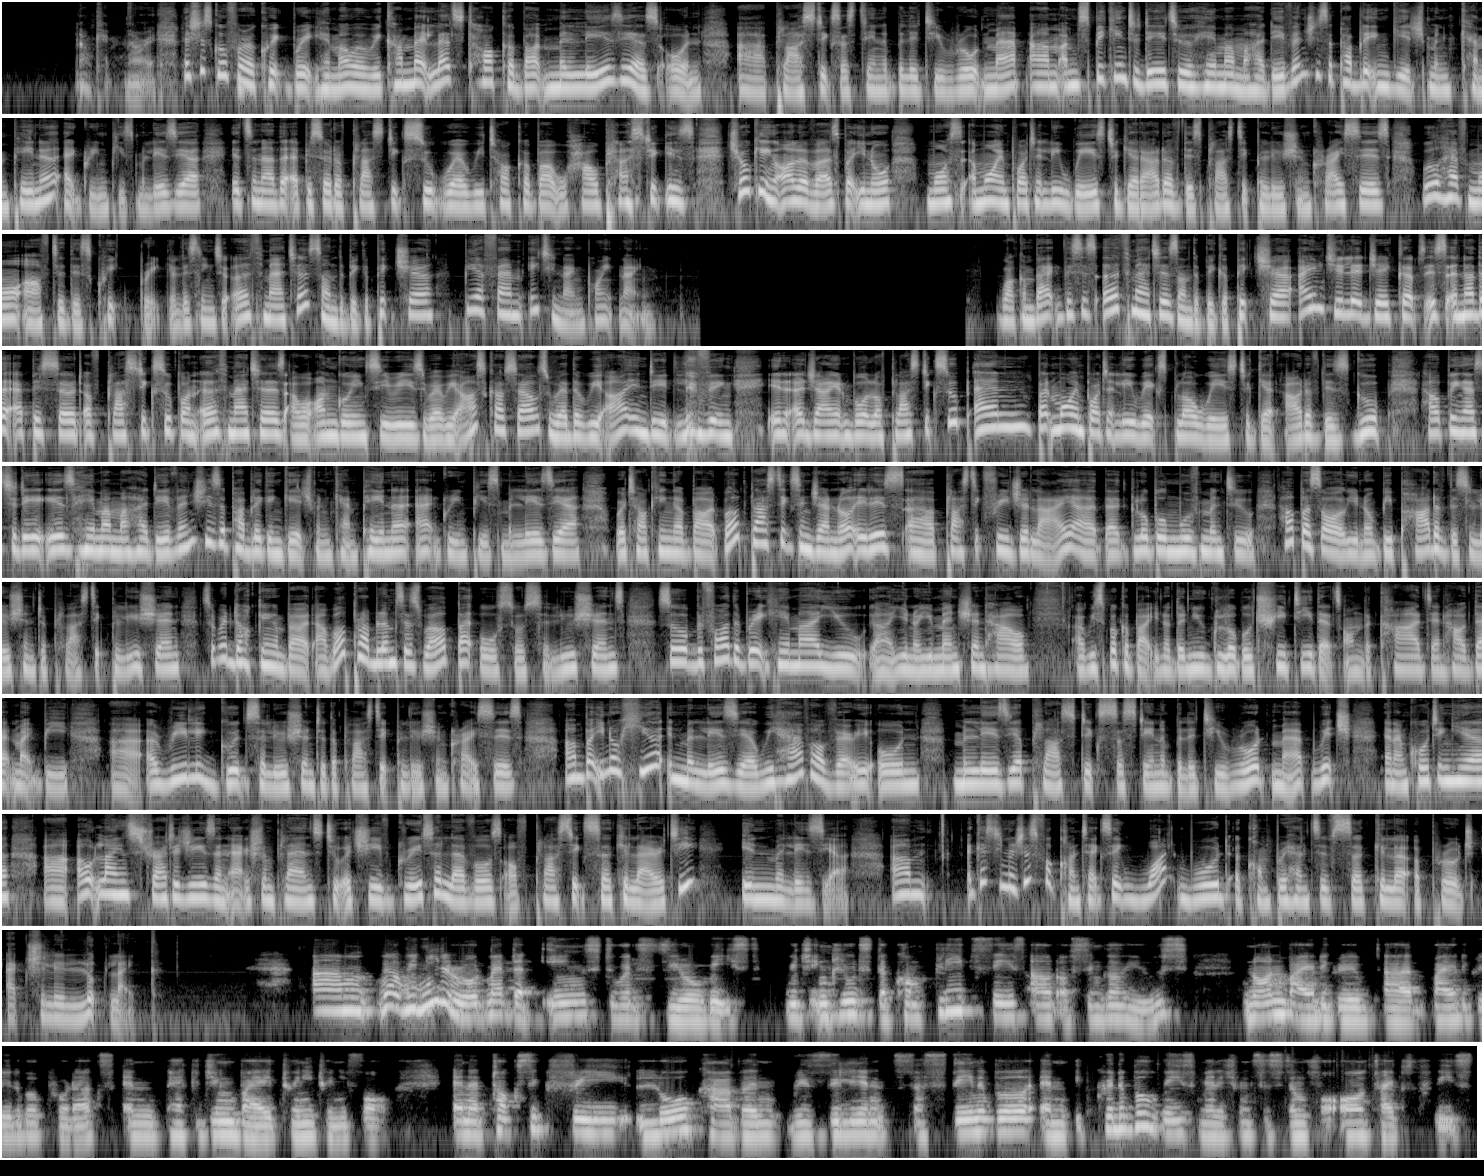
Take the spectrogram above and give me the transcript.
Okay, all right. Let's just go for a quick break, Hema. When we come back, let's talk about Malaysia's own uh, plastic sustainability roadmap. Um, I'm speaking today to Hema Mahadevan. She's a public engagement campaigner at Greenpeace Malaysia. It's another episode of Plastic Soup where we talk about how plastic is choking all of us, but you know, more more importantly, ways to get out of this plastic pollution crisis. We'll have more after this quick break. You're listening to Earth Matters on the Bigger Picture, BFM 89.9. Welcome back. This is Earth Matters on the Bigger Picture. I'm Juliet Jacobs. It's another episode of Plastic Soup on Earth Matters, our ongoing series where we ask ourselves whether we are indeed living in a giant bowl of plastic soup and but more importantly, we explore ways to get out of this goop. Helping us today is Hema Mahadevan. She's a public engagement campaigner at Greenpeace Malaysia. We're talking about well, plastics in general. It is uh, Plastic Free July, uh, the global movement to help us all, you know, be part of the solution to plastic pollution. So we're talking about uh, well problems as well, but also solutions. So before the break, Hema, you uh, you know you mentioned how uh, we spoke about you know the new global treaty that's on the cards and how that might be uh, a really good solution to the plastic pollution crisis. Um, but you know here in Malaysia, we have our very own Malaysia Plastics Sustainability Roadmap, which and I'm quoting here uh, outlines strategies and action plans to achieve greater levels of plastic circularity in Malaysia. Um, I guess, you know, just for context what would a comprehensive circular approach actually look like? Um, well, we need a roadmap that aims towards zero waste, which includes the complete phase out of single use non-biodegradable uh, biodegradable products and packaging by 2024 and a toxic-free low-carbon resilient sustainable and equitable waste management system for all types of waste.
